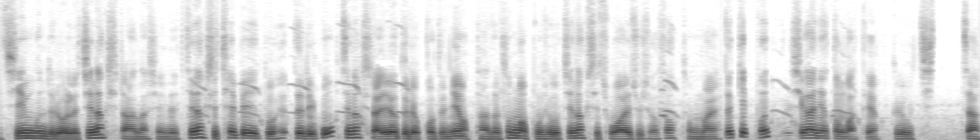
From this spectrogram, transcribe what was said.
지인분들이 원래 찌낚시를 안 하시는데 찌낚시 채비도 해드리고 찌낚시를 알려드렸거든요. 다들 손맛 보시고 찌낚시 좋아해 주셔서 정말 뜻깊은 시간이었던 것 같아요. 그리고 진짜 진짜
